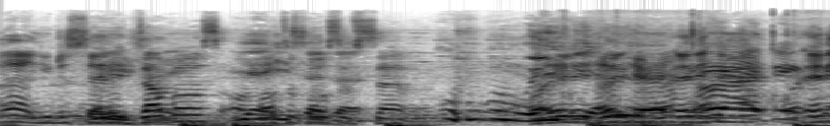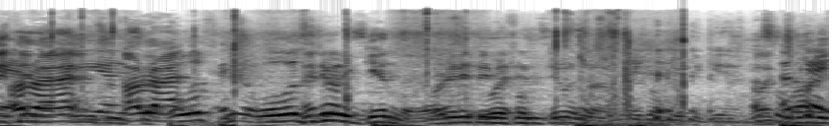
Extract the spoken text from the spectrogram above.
that. You just said. Any doubles or Yeah, he said multiples of that. seven? Or anything, Okay, All right. Anything all right. Yes. All right. Well, let's do it. Well, let's do it again though. Or anything We're doing that. Let's do it again. Okay.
